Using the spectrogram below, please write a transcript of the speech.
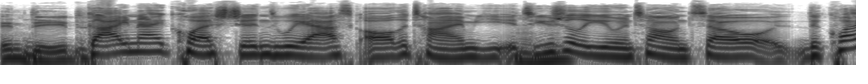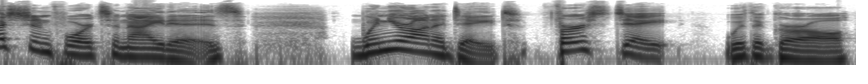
Indeed. Guy night questions we ask all the time. Mm-hmm. It's usually you and Tone. So the question for tonight is, when you're on a date, first date with a girl,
